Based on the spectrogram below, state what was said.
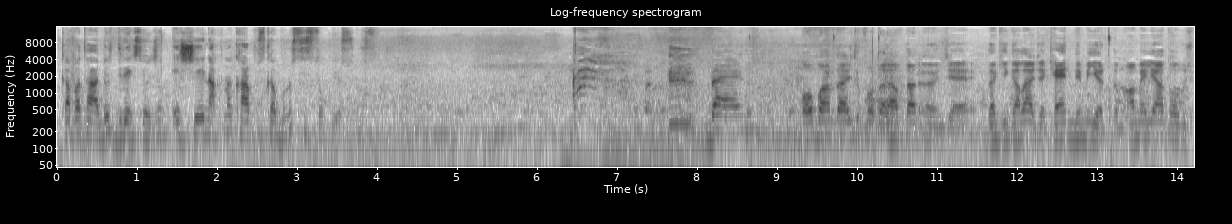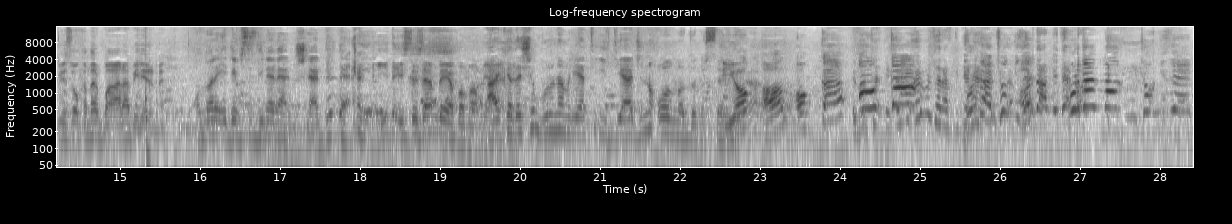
Kaba tabir direkt söyleyeceğim. Eşeğin aklına karpuz kabuğunu siz sokuyorsunuz. Ben o bandajlı fotoğraftan önce dakikalarca kendimi yırttım. Ameliyat olmuş birisi o kadar bağırabilir mi? Onlara edepsizliğine vermişlerdir de. İyi de istesem de yapamam yani. Arkadaşım burun ameliyatı ihtiyacının olmadığını söylüyor. Yok al okka. Öbür, ta- öbür, öbür taraf bir de. Buradan çok güzel. Oradan bir de. Buradan bak çok güzel.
